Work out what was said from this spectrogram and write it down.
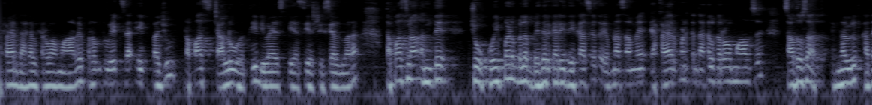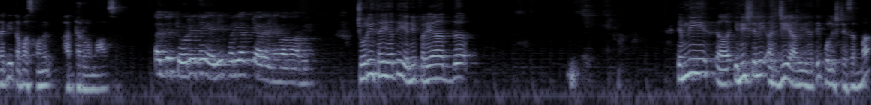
એફઆઈઆર દાખલ કરવામાં આવે પરંતુ એક એક બાજુ તપાસ ચાલુ હતી ડીવાયએસપી એસસી સેલ દ્વારા. તપાસના અંતે જો કોઈ પણ મતલબ બેદરકારી દેખાશે તો એમના સામે એફઆઈઆર પણ દાખલ કરવામાં આવશે. સાથોસાથ એમના વિરુદ્ધ ખાતાકીય તપાસ પણ હાથ ધરવામાં આવશે. જે ચોરી થઈ એની ફરિયાદ ક્યારે લેવામાં આવી? ચોરી થઈ હતી એની ફરિયાદ એમની ઇનિશિયલી અરજી આવી હતી પોલીસ સ્ટેશનમાં.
